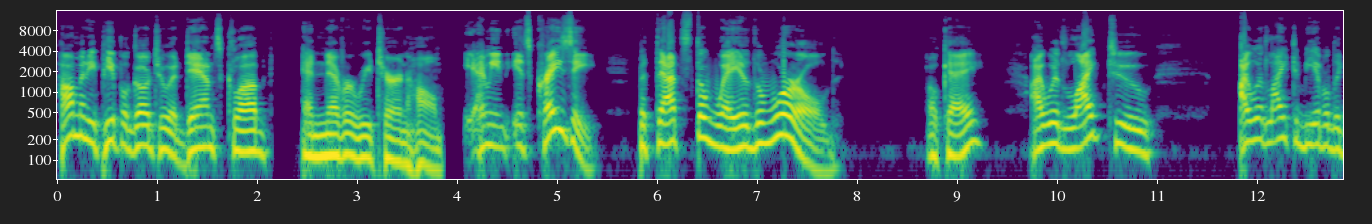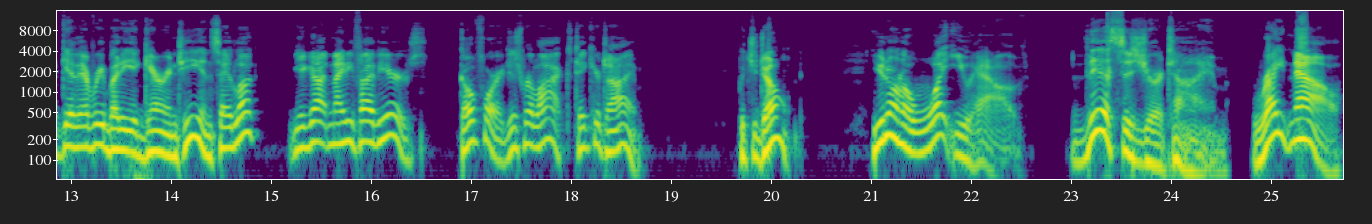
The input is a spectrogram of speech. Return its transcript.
How many people go to a dance club and never return home? I mean, it's crazy, but that's the way of the world. Okay? I would like to I would like to be able to give everybody a guarantee and say, look, you got 95 years. Go for it. Just relax. Take your time. But you don't. You don't know what you have. This is your time right now.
